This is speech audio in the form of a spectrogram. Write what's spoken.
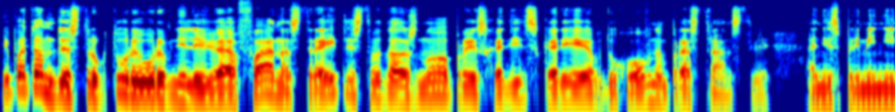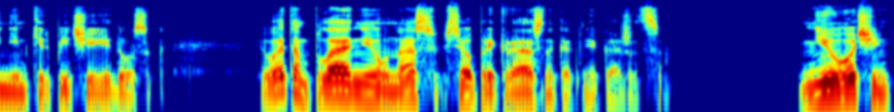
И потом для структуры уровня Левиафана строительство должно происходить скорее в духовном пространстве, а не с применением кирпичей и досок. И в этом плане у нас все прекрасно, как мне кажется. Не очень.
